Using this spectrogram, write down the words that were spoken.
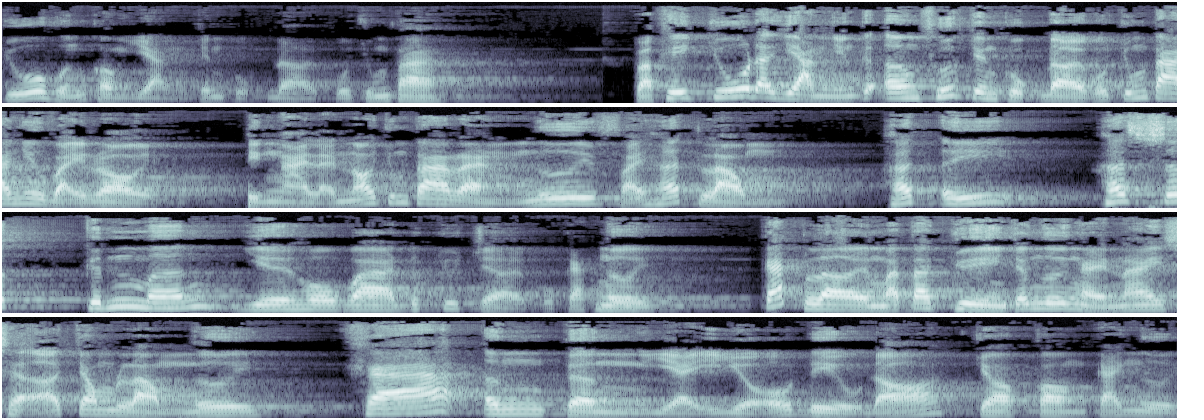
chúa vẫn còn dành trên cuộc đời của chúng ta và khi chúa đã dành những cái ơn phước trên cuộc đời của chúng ta như vậy rồi thì ngài lại nói chúng ta rằng ngươi phải hết lòng hết ý hết sức kính mến Jehovah Đức Chúa Trời của các ngươi. Các lời mà ta truyền cho ngươi ngày nay sẽ ở trong lòng ngươi, khá ân cần dạy dỗ điều đó cho con cái ngươi.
